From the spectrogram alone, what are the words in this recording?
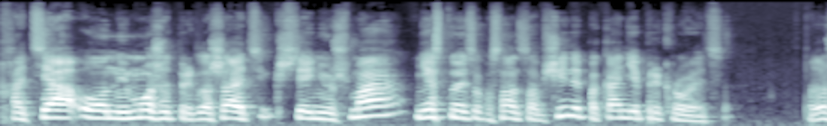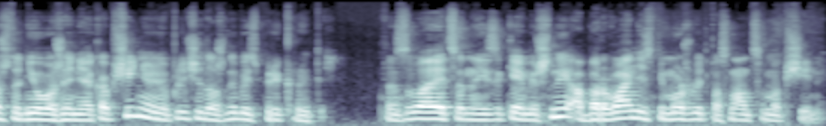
хотя он и может приглашать к чтению шма, не становится посланцем общины, пока не прикроется. Потому что неуважение к общине, у него плечи должны быть прикрыты. Это называется на языке Мишны оборванец не может быть посланцем общины.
